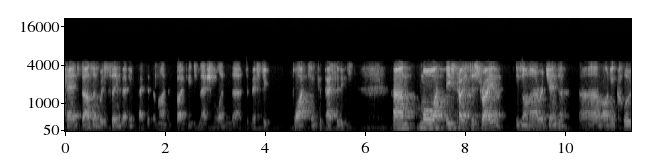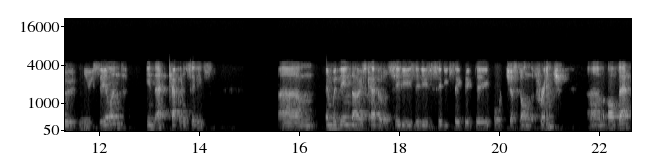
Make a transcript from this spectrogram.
Cairns does, and we're seeing that impact at the moment, both international and uh, domestic flights and capacities. Um, more East Coast Australia is on our agenda. Um, I'd include New Zealand in that, capital cities. Um, and within those capital cities, it is city CBD or just on the fringe um, of that.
